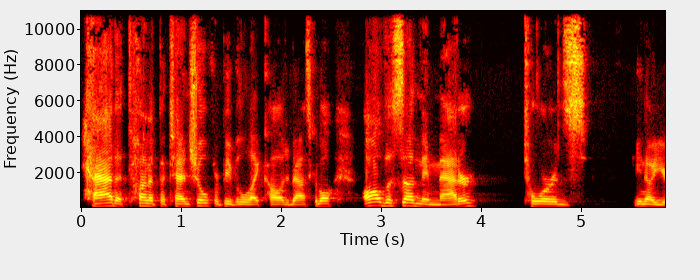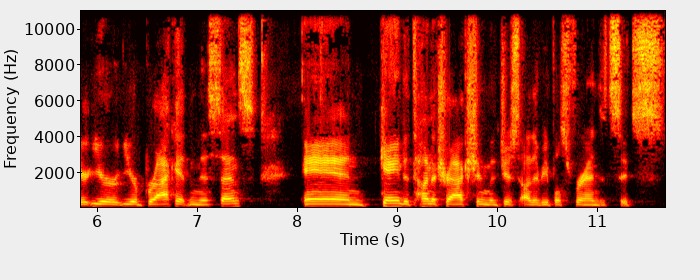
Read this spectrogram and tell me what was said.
had a ton of potential for people to like college basketball, all of a sudden they matter towards you know your your your bracket in this sense, and gained a ton of traction with just other people's friends. It's it's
